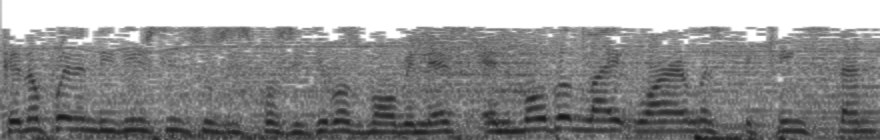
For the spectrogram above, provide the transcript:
que no pueden vivir sin sus dispositivos móviles. El Mobile Light Wireless de Kingston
